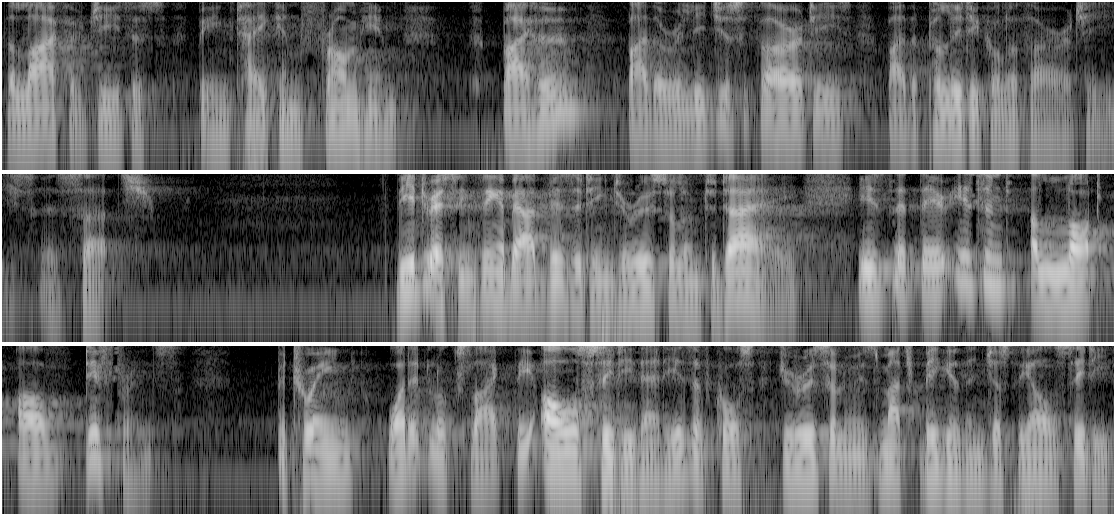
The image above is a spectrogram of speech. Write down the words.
the life of Jesus being taken from him. By whom? By the religious authorities, by the political authorities as such. The interesting thing about visiting Jerusalem today is that there isn't a lot of difference between what it looks like, the old city that is. Of course, Jerusalem is much bigger than just the old city.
